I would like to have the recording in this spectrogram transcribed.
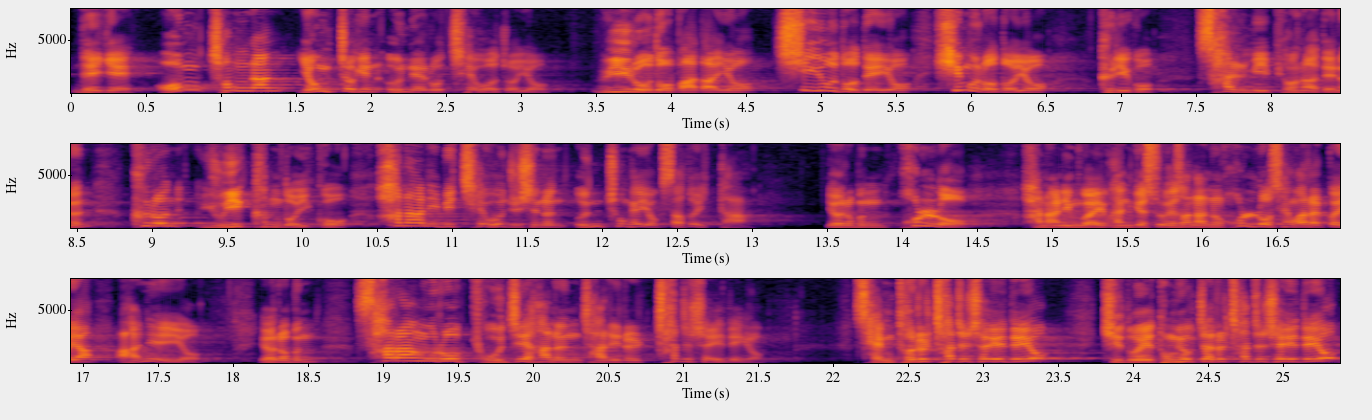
내게 엄청난 영적인 은혜로 채워줘요. 위로도 받아요. 치유도 돼요. 힘을 얻어요. 그리고 삶이 변화되는 그런 유익함도 있고 하나님이 채워주시는 은총의 역사도 있다. 여러분 홀로 하나님과의 관계 속에서 나는 홀로 생활할 거야? 아니에요. 여러분 사랑으로 교제하는 자리를 찾으셔야 돼요. 샘터를 찾으셔야 돼요. 기도의 동역자를 찾으셔야 돼요.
